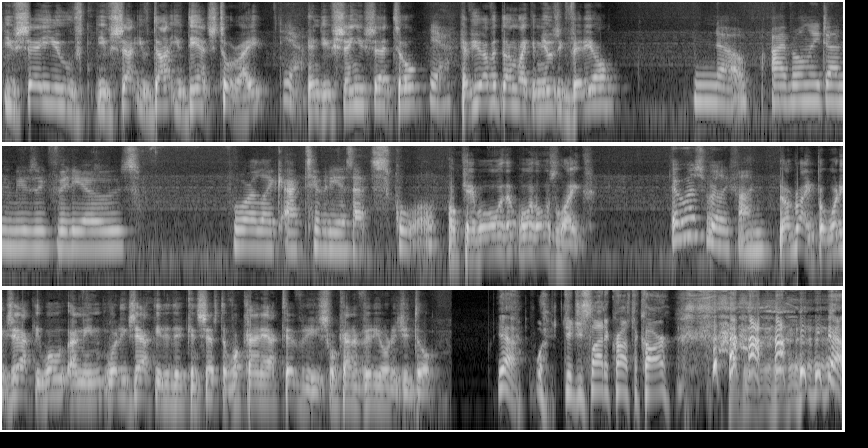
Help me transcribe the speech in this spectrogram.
you say you've you've sat you've done you danced too, right? Yeah. And you sing. You said too. Yeah. Have you ever done like a music video? No, I've only done music videos for like activities at school. Okay. Well, what were, the, what were those like? It was really fun. All right, but what exactly? What I mean, what exactly did it consist of? What kind of activities? What kind of video did you do? Yeah. Did you slide across the car? yeah.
